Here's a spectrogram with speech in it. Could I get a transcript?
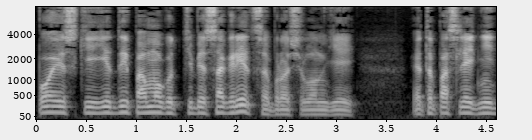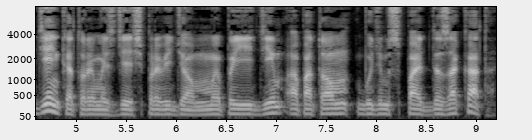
«Поиски еды помогут тебе согреться», — бросил он ей. «Это последний день, который мы здесь проведем. Мы поедим, а потом будем спать до заката».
